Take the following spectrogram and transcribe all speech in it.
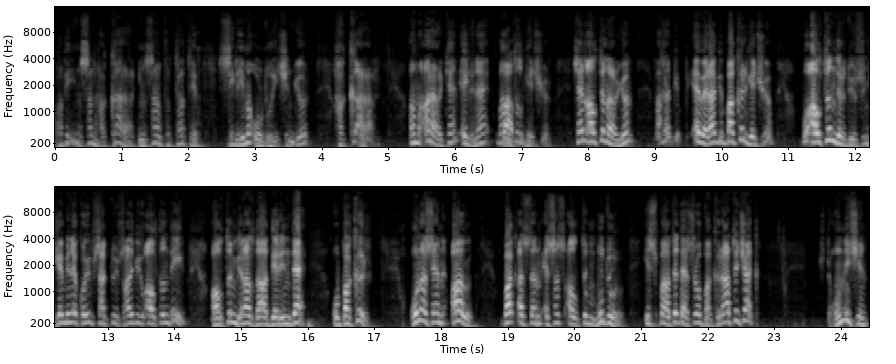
Abi insan hakkı arar. İnsan fıtratı selime olduğu için diyor hakkı arar. Ama ararken eline batıl, Batıl. geçiyor. Sen altın arıyorsun. Fakat bir, evvela bir bakır geçiyor. Bu altındır diyorsun. Cebine koyup saklıyorsun. Halbuki bu altın değil. Altın biraz daha derinde. O bakır. Ona sen al. Bak aslanım esas altın budur. İspat edersin o bakırı atacak. İşte onun için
